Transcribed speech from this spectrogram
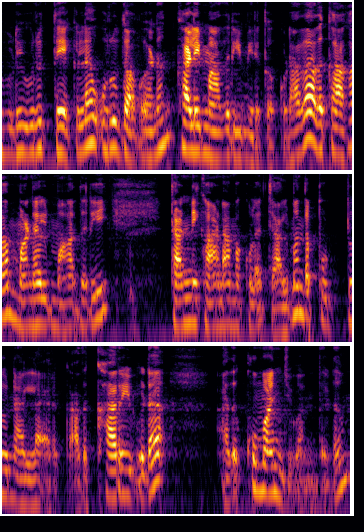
இப்படி உருத்தேக்கில் உருத வேணும். களி மாதிரியும் இருக்கக்கூடாது. அதுக்காக மணல் மாதிரி தண்ணி காணாமல் குழைச்சாலும் அந்த புட்டு நல்லா இருக்குது அது கறி விட அது குமஞ்சு வந்துடும்.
